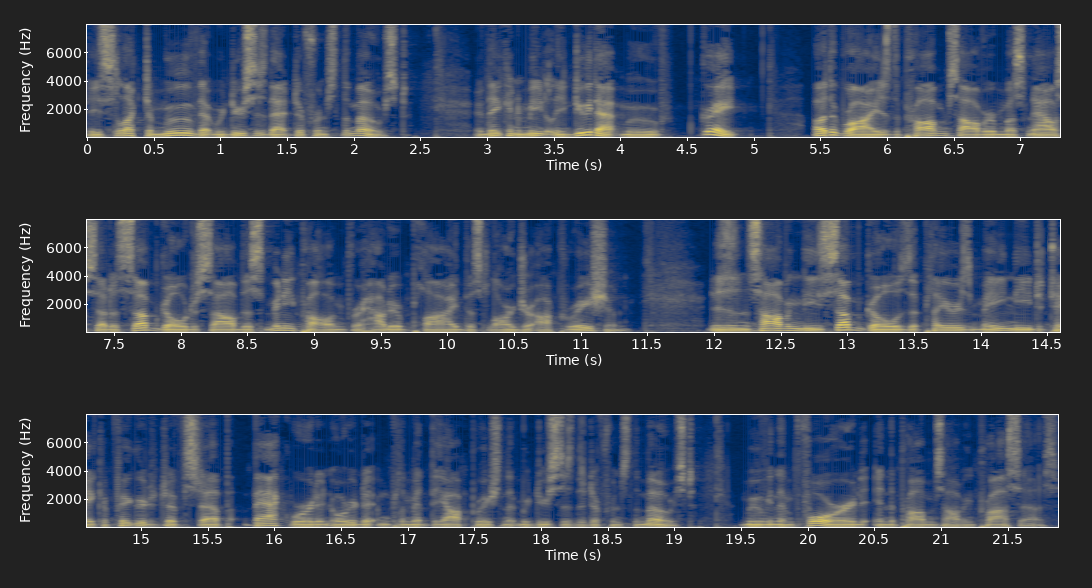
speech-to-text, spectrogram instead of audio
They select a move that reduces that difference the most. If they can immediately do that move, great. Otherwise, the problem solver must now set a sub goal to solve this mini problem for how to apply this larger operation. It is in solving these sub goals that players may need to take a figurative step backward in order to implement the operation that reduces the difference the most, moving them forward in the problem solving process.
